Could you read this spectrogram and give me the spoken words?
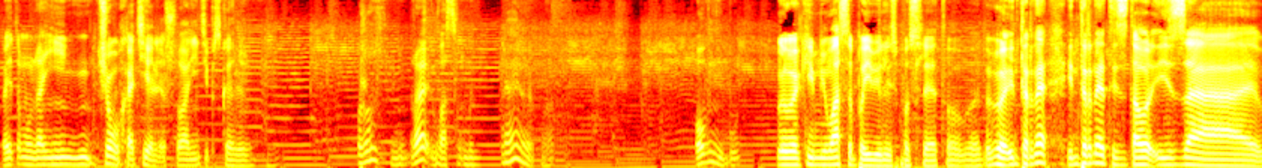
Поэтому они ничего хотели, что они типа сказали, пожалуйста, не нравится, вас мы не нравится, такого не будет. Ну, какие мимасы появились после этого. Такой интернет, интернет из-за того, из-за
